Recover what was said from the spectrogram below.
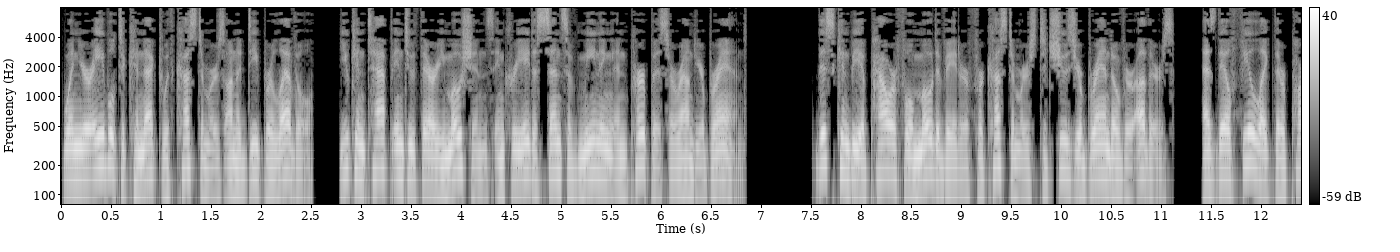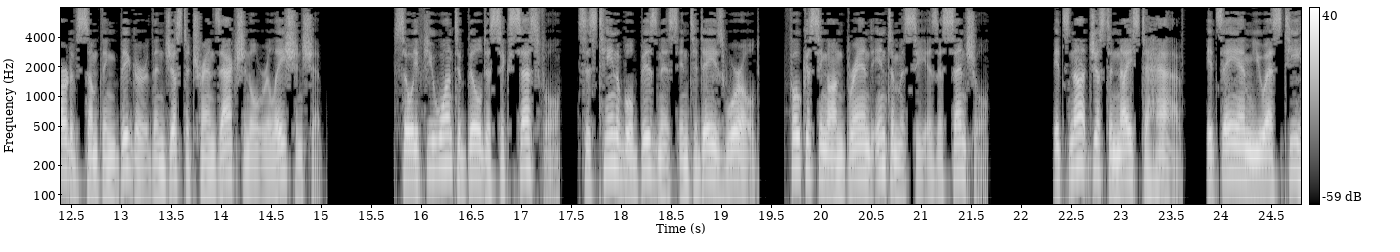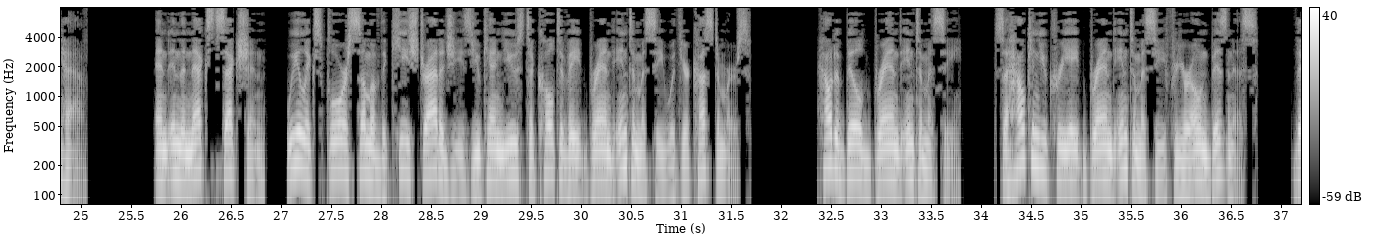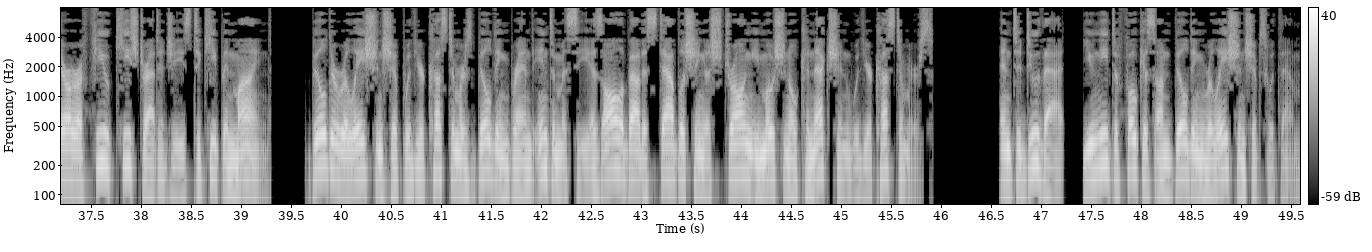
When you're able to connect with customers on a deeper level, you can tap into their emotions and create a sense of meaning and purpose around your brand. This can be a powerful motivator for customers to choose your brand over others, as they'll feel like they're part of something bigger than just a transactional relationship. So, if you want to build a successful, sustainable business in today's world, focusing on brand intimacy is essential. It's not just a nice to have, it's a must have. And in the next section, We'll explore some of the key strategies you can use to cultivate brand intimacy with your customers. How to build brand intimacy. So, how can you create brand intimacy for your own business? There are a few key strategies to keep in mind. Build a relationship with your customers. Building brand intimacy is all about establishing a strong emotional connection with your customers. And to do that, you need to focus on building relationships with them.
